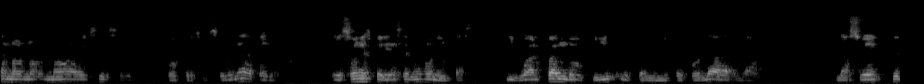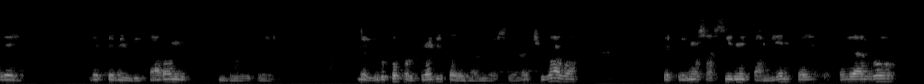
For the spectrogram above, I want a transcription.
no, no, no a veces eh, por presunción ni nada, pero eh, son experiencias muy bonitas. Igual cuando fui, cuando me tocó la, la, la suerte de, de, que me invitaron del grupo folclórico de la Universidad de Chihuahua, que fuimos a cine también, fue, fue algo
